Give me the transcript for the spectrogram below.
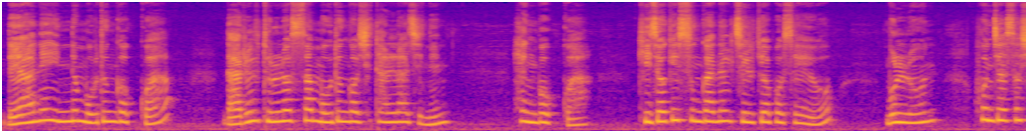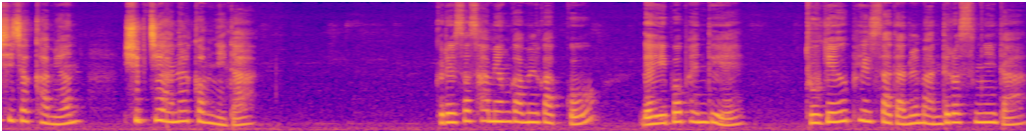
내 안에 있는 모든 것과 나를 둘러싼 모든 것이 달라지는 행복과 기적의 순간을 즐겨보세요. 물론 혼자서 시작하면 쉽지 않을 겁니다. 그래서 사명감을 갖고 네이버 밴드에 두 개의 필사단을 만들었습니다.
